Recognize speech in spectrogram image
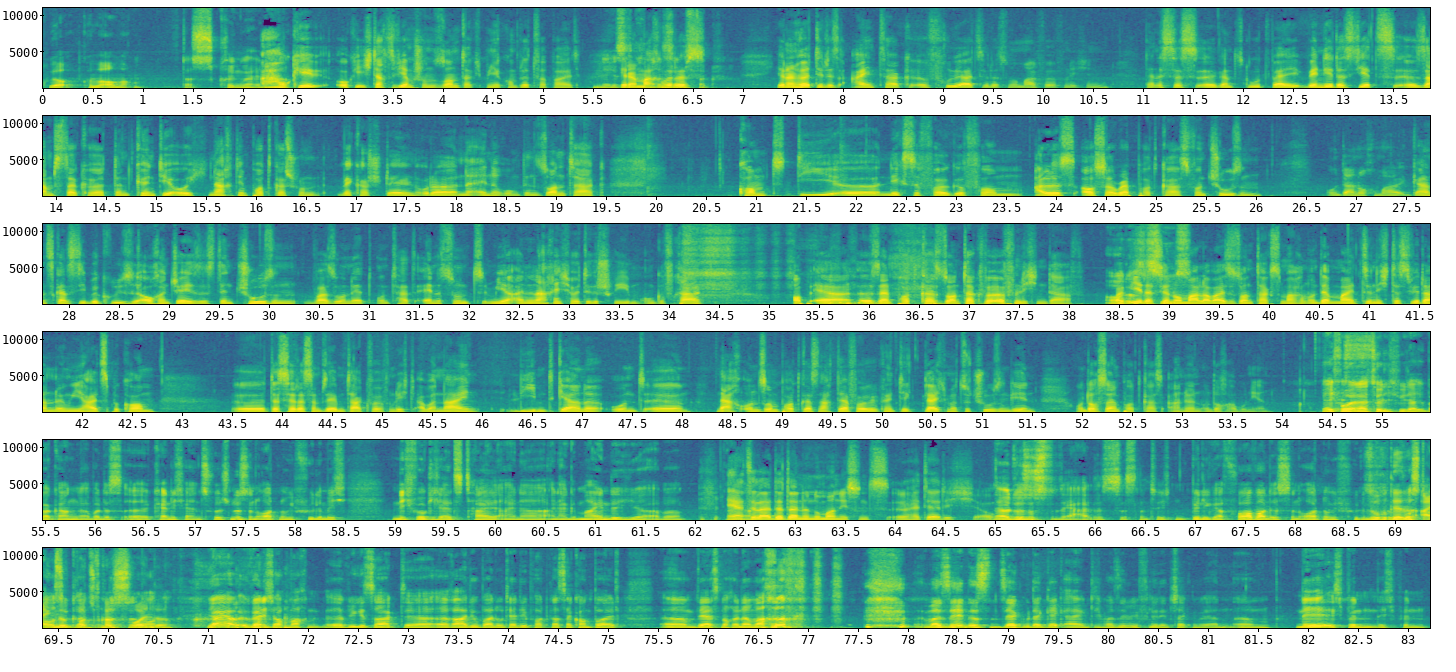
Ja, können wir auch machen. Das kriegen wir hin. Ah, okay. Okay, ich dachte, wir haben schon Sonntag. Ich bin hier komplett verpeilt. Nee, ist Ja, dann machen wir das- Samstag. Ja, dann hört ihr das einen Tag äh, früher, als wir das normal veröffentlichen. Dann ist das äh, ganz gut, weil wenn ihr das jetzt äh, Samstag hört, dann könnt ihr euch nach dem Podcast schon Wecker stellen oder eine Erinnerung, denn Sonntag kommt die äh, nächste Folge vom Alles außer Rap Podcast von Choosen. Und dann nochmal ganz, ganz liebe Grüße auch an Jesus, denn Choosen war so nett und hat Ennis und mir eine Nachricht heute geschrieben und gefragt, ob er äh, seinen Podcast Sonntag veröffentlichen darf. Oh, weil wir ist das ja normalerweise sonntags machen und er meinte nicht, dass wir dann irgendwie Hals bekommen, äh, dass er das am selben Tag veröffentlicht. Aber nein, liebend gerne und äh, nach unserem Podcast, nach der Folge könnt ihr gleich mal zu Choosen gehen und auch seinen Podcast anhören und auch abonnieren. Ja, ich wurde natürlich wieder übergangen, aber das äh, kenne ich ja inzwischen. Ist in Ordnung. Ich fühle mich nicht wirklich als Teil einer, einer Gemeinde hier, aber. Er hatte leider deine Nummer nicht, sonst äh, hätte er dich auch. Ja, das ist, ja, das ist natürlich ein billiger Vorwand, ist in Ordnung. Ich fühle mich Such dir bewusst eigene Podcast-Freunde. Ordnung. Ja, ja, werde ich auch machen. Äh, wie gesagt, der äh, Radio Balotelli Podcast, der kommt bald. Ähm, der ist noch in der Mache. Mal sehen, das ist ein sehr guter Gag eigentlich. Mal sehen, wie viele den checken werden. Ähm, nee, ich bin, ich bin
